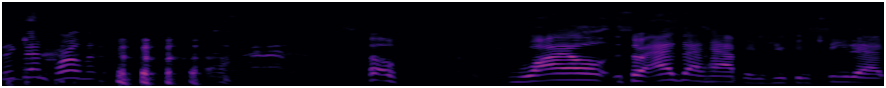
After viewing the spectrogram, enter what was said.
Big Ben Parliament. so while so as that happens, you can see that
